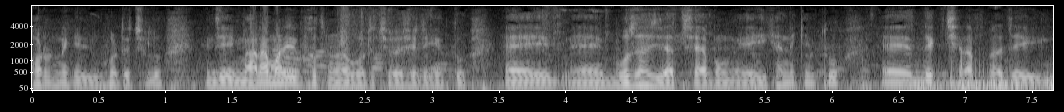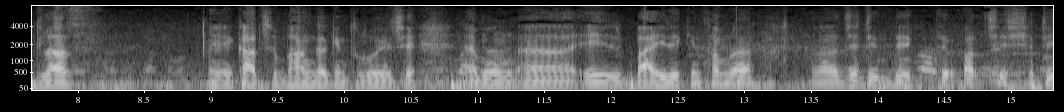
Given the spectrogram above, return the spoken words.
ঘটনা ঘটেছিল যে মারামারির ঘটনা ঘটেছিল সেটি কিন্তু বোঝাই যাচ্ছে এবং এইখানে কিন্তু দেখছেন আপনারা যে গ্লাস কাজ ভাঙ্গা কিন্তু রয়েছে এবং এর বাইরে কিন্তু আমরা যেটি দেখতে পাচ্ছি সেটি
